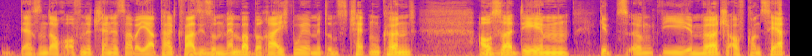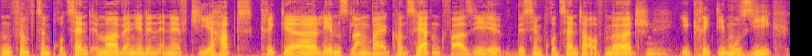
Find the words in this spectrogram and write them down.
da sind auch offene Channels, aber ihr habt halt quasi mhm. so einen Member-Bereich, wo ihr mit uns chatten könnt. Mhm. Außerdem gibt es irgendwie Merch auf Konzerten, 15% immer. Wenn ihr den NFT habt, kriegt ihr lebenslang bei Konzerten quasi ein bisschen Prozente auf Merch. Mhm. Ihr kriegt die Musik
